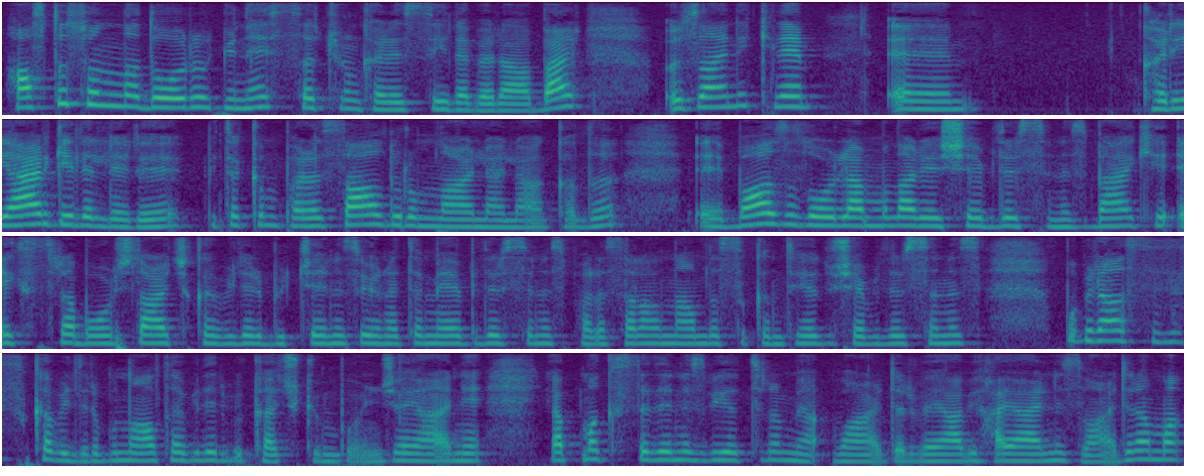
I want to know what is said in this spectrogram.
Hafta sonuna doğru Güneş Satürn karesi ile beraber özellikle e, kariyer gelirleri, bir takım parasal durumlarla alakalı e, bazı zorlanmalar yaşayabilirsiniz. Belki ekstra borçlar çıkabilir, bütçenizi yönetemeyebilirsiniz, parasal anlamda sıkıntıya düşebilirsiniz. Bu biraz sizi sıkabilir, bunaltabilir birkaç gün boyunca. Yani yapmak istediğiniz bir yatırım vardır veya bir hayaliniz vardır ama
